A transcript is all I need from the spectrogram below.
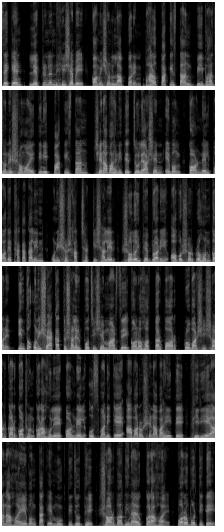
সেকেন্ড লেফটেন্যান্ট হিসেবে কমিশন লাভ করেন। ভারত পাকিস্তান বিভাজনের সময় তিনি পাকিস্তান সেনাবাহিনীতে চলে আসেন এবং কর্নেল পদে থাকাকালীন উনিশশো সাতষট্টি সালের ষোলোই ফেব্রুয়ারি অবসর গ্রহণ করেন। কিন্তু উনিশশো একাত্তর সালের পঁচিশে মার্চে গণহত্যার পর প্রবাসী সরকার গঠন করা হলে কর্নেল ওসমানীকে আবারও সেনাবাহিনীতে ফিরিয়ে আনা হয় এবং তাকে মুক্তিযুদ্ধে সর্বাধিনায়ক করা হয়। পরবর্তীতে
